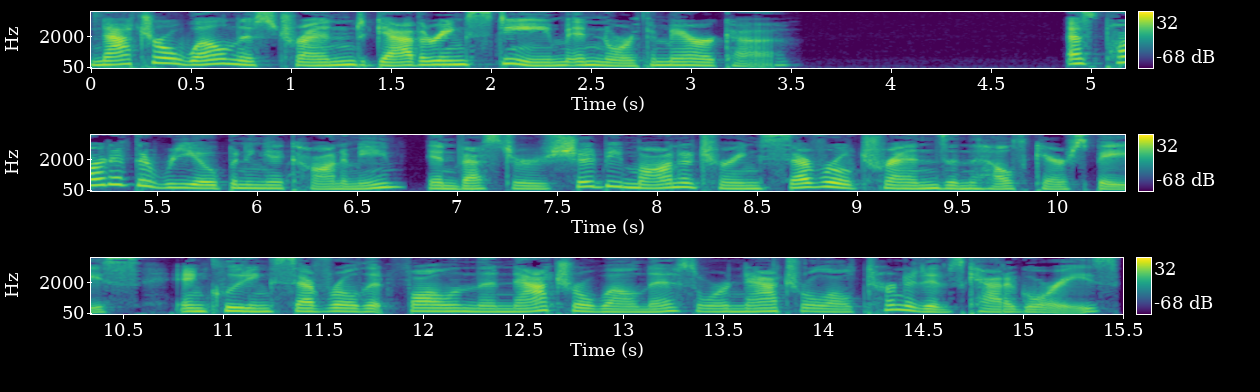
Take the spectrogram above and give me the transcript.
Natural wellness trend gathering steam in North America. As part of the reopening economy, investors should be monitoring several trends in the healthcare space, including several that fall in the natural wellness or natural alternatives categories.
